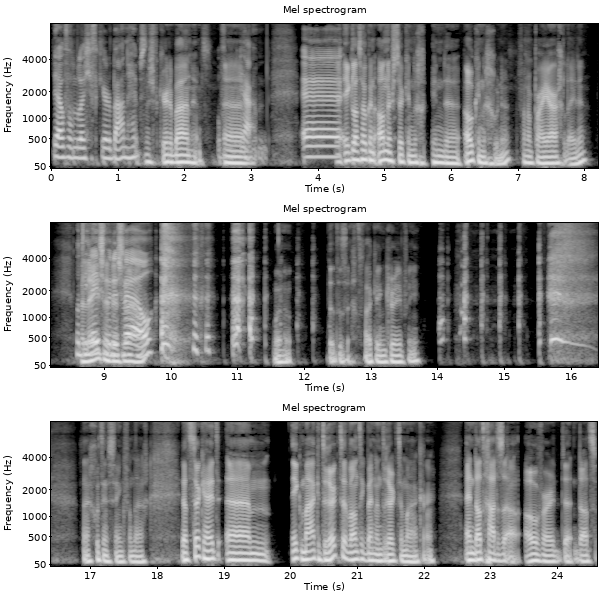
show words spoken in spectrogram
Ja, of omdat je verkeerde baan hebt. Als je verkeerde baan hebt. Of, Eh, ja. Eh, ja, ik las ook een ander stuk in de, in de, ook in de Groene van een paar jaar geleden. want die lezen we dus wel. Wow, dat is echt fucking creepy. We zijn goed in sync vandaag. Dat stuk heet ehm, Ik maak drukte, want ik ben een druktemaker. En dat gaat dus over de, dat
